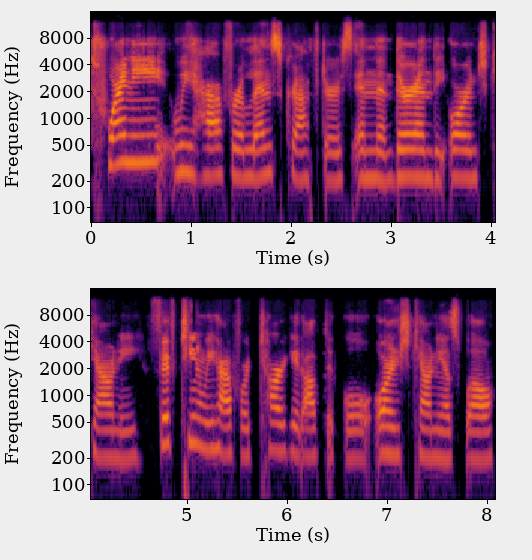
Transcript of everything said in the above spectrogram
20 we have for LensCrafters and then they're in the Orange County. 15 we have for Target Optical, Orange County as well.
